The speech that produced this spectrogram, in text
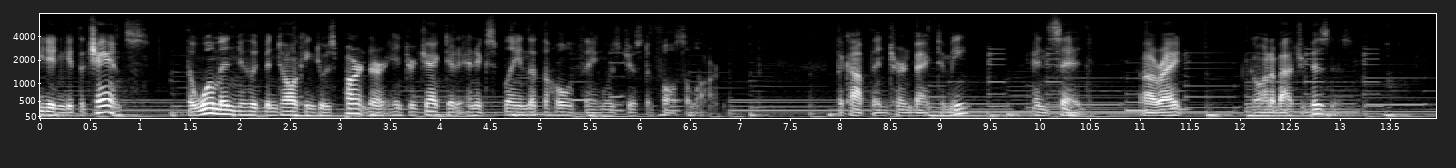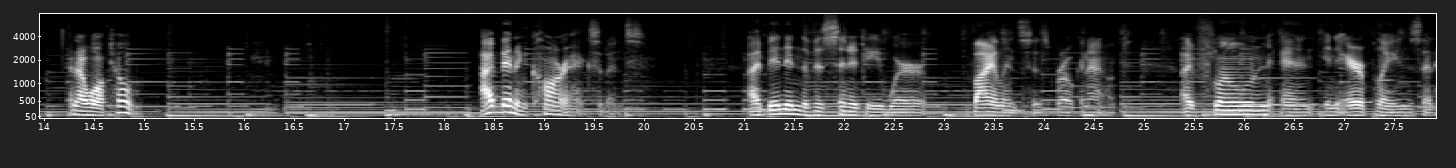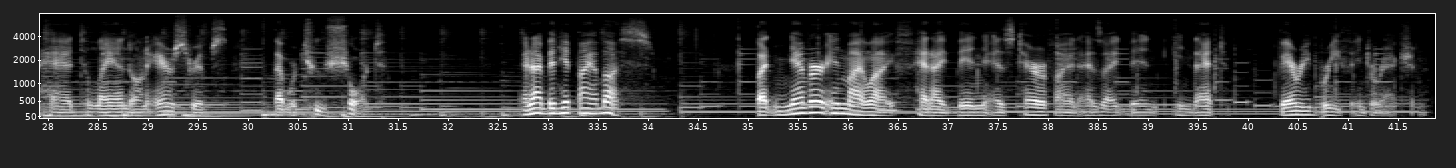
He didn't get the chance. The woman who had been talking to his partner interjected and explained that the whole thing was just a false alarm. The cop then turned back to me and said, All right, go on about your business. And I walked home. I've been in car accidents. I've been in the vicinity where violence has broken out. I've flown and in airplanes that had to land on airstrips that were too short. And I've been hit by a bus. But never in my life had I been as terrified as I'd been in that very brief interaction.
